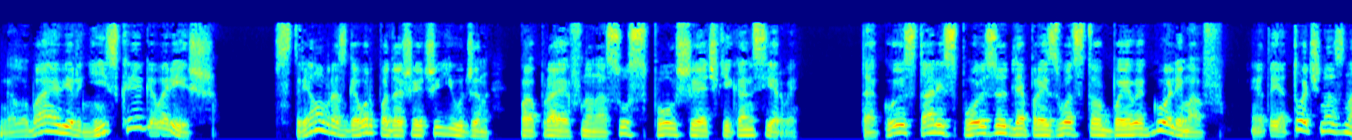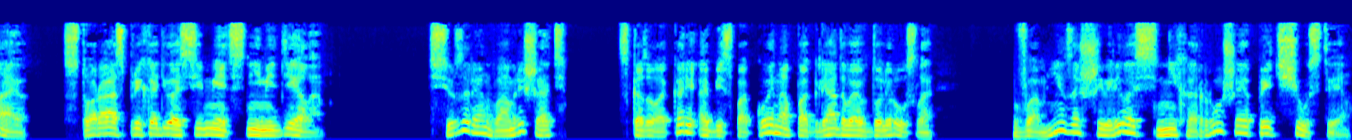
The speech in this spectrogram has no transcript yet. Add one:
«Голубая вернийская, говоришь?» Встрял в разговор подошедший Юджин, поправив на носу сползшие очки консервы. Такую сталь используют для производства боевых големов. Это я точно знаю. Сто раз приходилось иметь с ними дело. Сюзерен, вам решать, сказала Кари обеспокоенно, поглядывая вдоль русла. Во мне зашевелилось нехорошее предчувствие.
